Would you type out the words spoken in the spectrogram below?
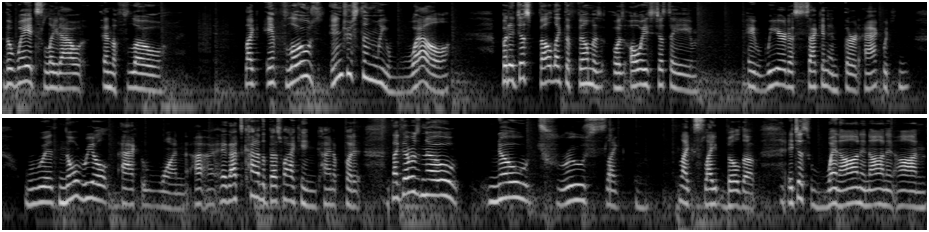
the way it's laid out and the flow, like it flows interestingly well, but it just felt like the film is, was always just a a weird second and third act, which with no real act one. I, I, that's kind of the best way I can kind of put it. Like there was no no true like like slight build up. It just went on and on and on.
